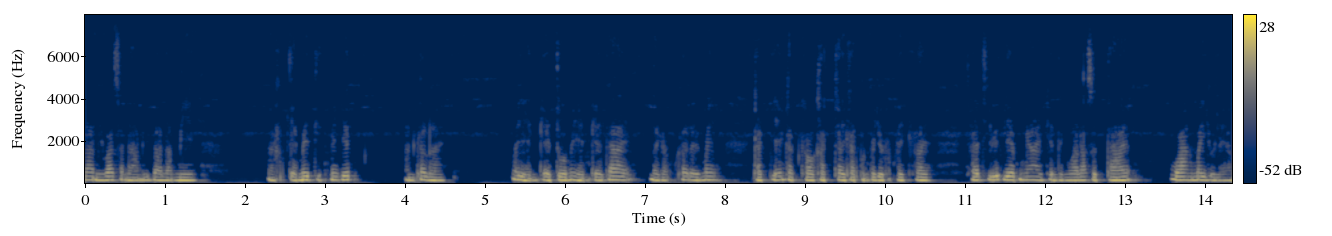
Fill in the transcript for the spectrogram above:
ลาภมีวาสนามีบารมีนะครับ แต่ไม่ติดไม่ยึดมันก็เลย ไม่เห็นแก่ตัวไม่เห็นแก่ได้นะครับ ก็เลยไม่ ขัดแย้งขัดคอขัดใจขัดผลประโยชน์กับใครๆใช้ชีวิตเรียบง่ายจนถึงวาระสุดท้ายว่างไม่อยู่แล้ว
